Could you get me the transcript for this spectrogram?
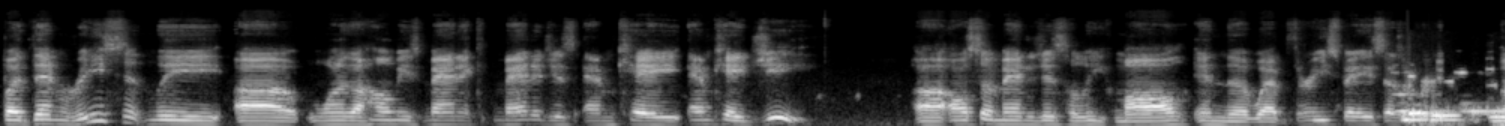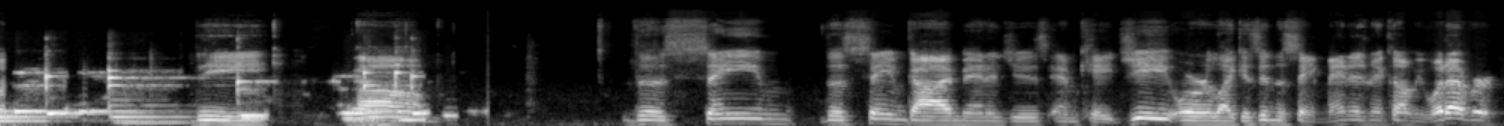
But then recently, uh, one of the homies manic, manages MK Mk.gee, uh, also manages Halif Mall in the Web three space as a producer. The um, the same the same guy manages Mk.gee or like is in the same management company, whatever.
